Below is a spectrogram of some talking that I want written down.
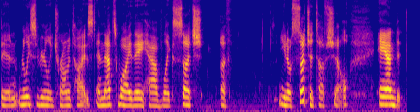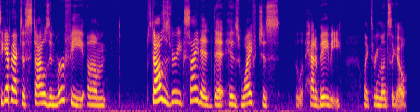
been really severely traumatized, and that's why they have like such a you know such a tough shell. And to get back to Styles and Murphy, um, Styles is very excited that his wife just had a baby, like three months ago,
